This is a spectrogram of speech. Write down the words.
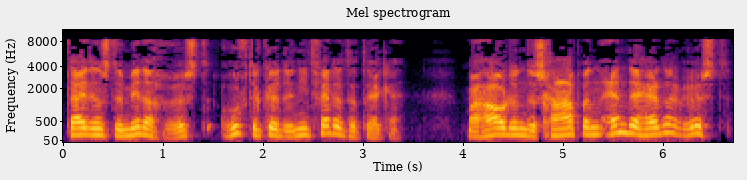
Tijdens de middagrust hoeft de kudde niet verder te trekken, maar houden de schapen en de herder rust.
